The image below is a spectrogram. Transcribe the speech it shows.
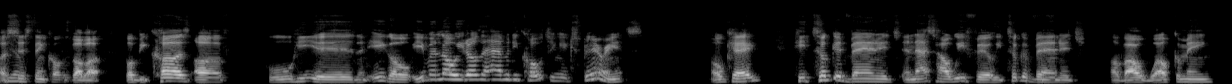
Yep. assistant coach, blah blah. But because of who he is and ego, even though he doesn't have any coaching experience, okay, he took advantage, and that's how we feel. He took advantage of our welcoming,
